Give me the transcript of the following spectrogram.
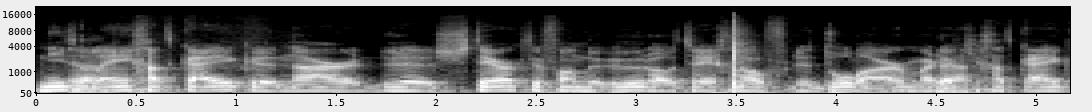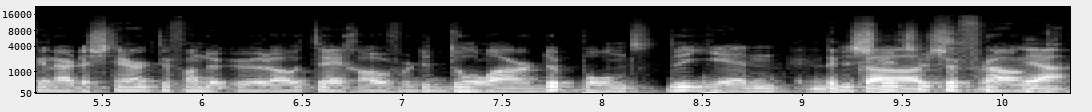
niet Ja. alleen gaat kijken naar de sterkte van de euro tegenover de dollar, maar Ja. dat je gaat kijken naar de sterkte van de euro tegenover de dollar, de pond, de yen, de, Zwitserse frank, ja,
